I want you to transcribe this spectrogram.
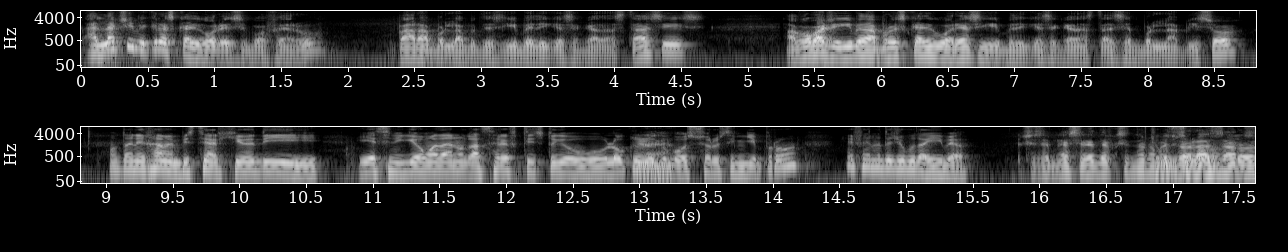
αλλά και οι μικρές κατηγορίες υποφέρουν. πάρα πολλά από τις γηπαιδικές εγκαταστάσεις. Ακόμα και γήπεδα πρώτης κατηγορίας οι γηπαιδικές εγκαταστάσεις είναι πολλά πίσω. Όταν είχαμε πει στην αρχή ότι η εθνική ομάδα είναι ο καθρέφτης του ολόκληρου Ναι. του ποδοσφαίρου στην Κύπρο, ε, φαίνεται και από τα γήπεδα. Και σε μια συνέντευξη του Και νομίζω ο από τις Λάζαρο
